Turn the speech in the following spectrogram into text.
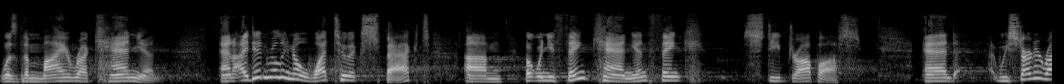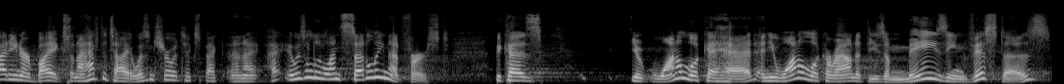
was the Myra Canyon. And I didn't really know what to expect. Um, but when you think canyon, think steep drop offs. And we started riding our bikes, and I have to tell you, I wasn't sure what to expect. And I, I, it was a little unsettling at first because you want to look ahead and you want to look around at these amazing vistas.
